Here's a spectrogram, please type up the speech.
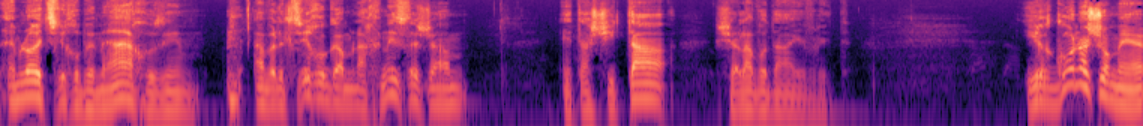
הם לא הצליחו במאה אחוזים, אבל הצליחו גם להכניס לשם את השיטה של עבודה העברית. ארגון השומר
